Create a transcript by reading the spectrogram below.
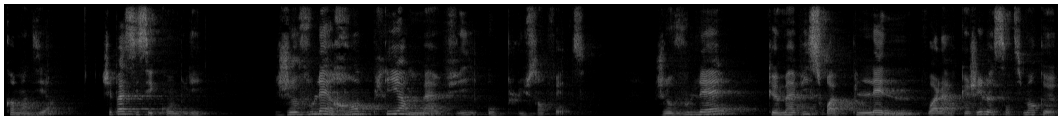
comment dire, je ne sais pas si c'est combler, je voulais remplir ma vie au plus en fait. Je voulais que ma vie soit pleine, voilà, que j'ai le sentiment que,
